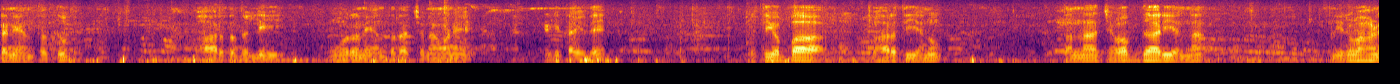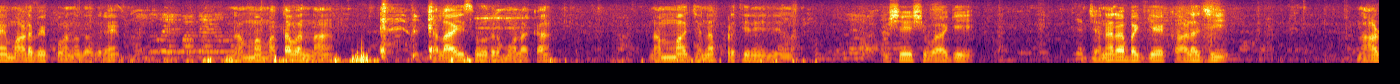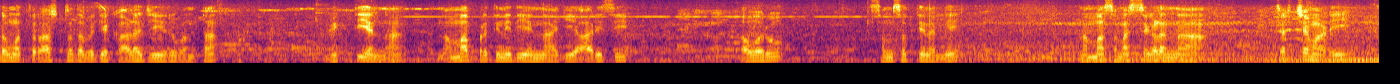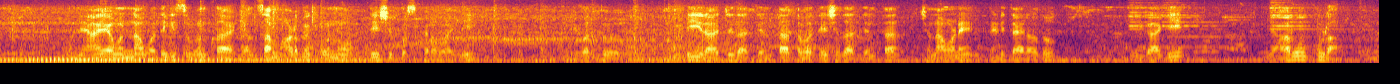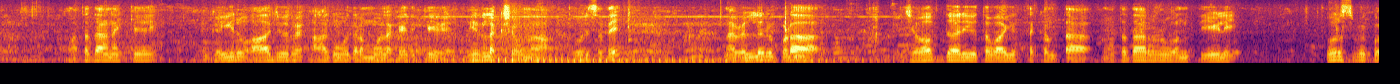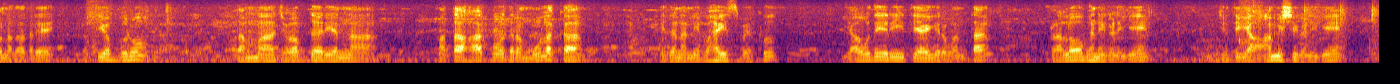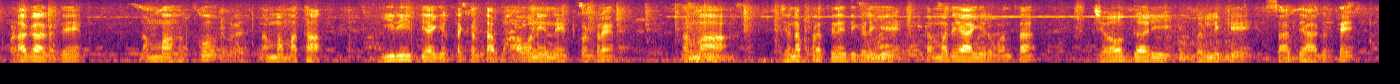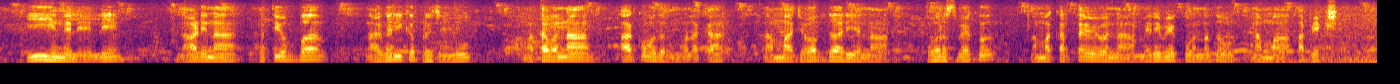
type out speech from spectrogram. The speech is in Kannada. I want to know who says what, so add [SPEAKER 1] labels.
[SPEAKER 1] ಎರಡನೇ ಹಂತದ್ದು. ಭಾರತದಲ್ಲಿ ಮೂರನೇ ಹಂತದ ಚುನಾವಣೆ ನಡೀತಾ ಇದೆ. ಪ್ರತಿಯೊಬ್ಬ ಭಾರತೀಯನು ತನ್ನ ಜವಾಬ್ದಾರಿಯನ್ನು ನಿರ್ವಹಣೆ ಮಾಡಬೇಕು ಅನ್ನೋದಾದರೆ ನಮ್ಮ ಮತವನ್ನು ಚಲಾಯಿಸುವುದರ ಮೂಲಕ ನಮ್ಮ ಜನಪ್ರತಿನಿಧಿಯನ್ನು ವಿಶೇಷವಾಗಿ ಜನರ ಬಗ್ಗೆ ಕಾಳಜಿ ನಾಡು ಮತ್ತು ರಾಷ್ಟ್ರದ ಬಗ್ಗೆ ಕಾಳಜಿ ಇರುವಂಥ ವ್ಯಕ್ತಿಯನ್ನು, ನಮ್ಮ ಪ್ರತಿನಿಧಿಯನ್ನಾಗಿ ಆರಿಸಿ ಅವರು ಸಂಸತ್ತಿನಲ್ಲಿ ನಮ್ಮ ಸಮಸ್ಯೆಗಳನ್ನು ಚರ್ಚೆ ಮಾಡಿ, ನ್ಯಾಯವನ್ನು ಒದಗಿಸುವಂಥ ಕೆಲಸ ಮಾಡಬೇಕು ಅನ್ನೋ ಉದ್ದೇಶಕ್ಕೋಸ್ಕರವಾಗಿ ಇವತ್ತು ಇಡೀ ರಾಜ್ಯದಾದ್ಯಂತ ಅಥವಾ ದೇಶದಾದ್ಯಂತ ಚುನಾವಣೆ ನಡೀತಾ ಇರೋದು. ಹೀಗಾಗಿ ಯಾರೂ ಕೂಡ ಮತದಾನಕ್ಕೆ ಗೈರು ಹಾಜರು ಆಗುವುದರ ಮೂಲಕ ಇದಕ್ಕೆ ನಿರ್ಲಕ್ಷ್ಯವನ್ನು ತೋರಿಸದೆ ನಾವೆಲ್ಲರೂ ಕೂಡ ಜವಾಬ್ದಾರಿಯುತವಾಗಿರ್ತಕ್ಕಂಥ ಮತದಾರರು ಅಂತೇಳಿ ತೋರಿಸ್ಬೇಕು ಅನ್ನೋದಾದರೆ ಪ್ರತಿಯೊಬ್ಬರೂ ತಮ್ಮ ಜವಾಬ್ದಾರಿಯನ್ನು ಮತ ಹಾಕುವುದರ ಮೂಲಕ ಇದನ್ನು ನಿಭಾಯಿಸಬೇಕು. ಯಾವುದೇ ರೀತಿಯಾಗಿರುವಂಥ ಪ್ರಲೋಭನೆಗಳಿಗೆ, ಜೊತೆಗೆ ಆಮಿಷಗಳಿಗೆ ಒಳಗಾಗದೆ ನಮ್ಮ ಹಕ್ಕು, ನಮ್ಮ ಮತ ಈ ರೀತಿಯಾಗಿರ್ತಕ್ಕಂಥ ಭಾವನೆಯನ್ನು ಇಟ್ಕೊಂಡ್ರೆ ನಮ್ಮ ಜನಪ್ರತಿನಿಧಿಗಳಿಗೆ ತಮ್ಮದೇ ಆಗಿರುವಂಥ ಜವಾಬ್ದಾರಿ ಬರಲಿಕ್ಕೆ ಸಾಧ್ಯ ಆಗುತ್ತೆ. ಈ ಹಿನ್ನೆಲೆಯಲ್ಲಿ ನಾಡಿನ ಪ್ರತಿಯೊಬ್ಬ ನಾಗರಿಕ ಪ್ರಜೆಯು ಮತವನ್ನು ಹಾಕುವುದರ ಮೂಲಕ ನಮ್ಮ ಜವಾಬ್ದಾರಿಯನ್ನು ತೋರಿಸಬೇಕು, ನಮ್ಮ ಕರ್ತವ್ಯವನ್ನು ಮೆರೆಯಬೇಕು ಅನ್ನೋದು ನಮ್ಮ ಅಪೇಕ್ಷೆ.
